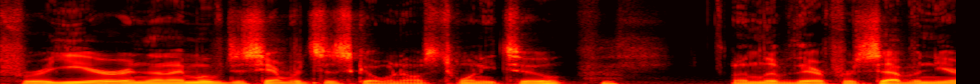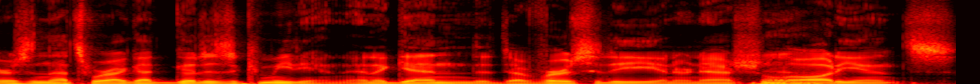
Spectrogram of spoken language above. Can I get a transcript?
for a year, and then I moved to San Francisco when I was 22 and lived there for seven years. And that's where I got good as a comedian. And again, the diversity, international Yeah. audience,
